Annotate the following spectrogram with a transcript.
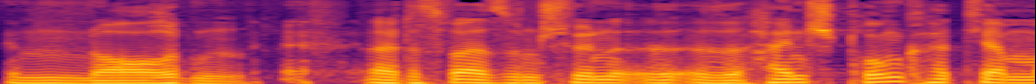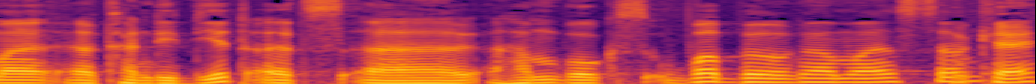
im Norden. Äh, das war so ein schönes, also Heinz Strunk hat ja mal äh, kandidiert als äh, Hamburgs Oberbürgermeister Okay.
